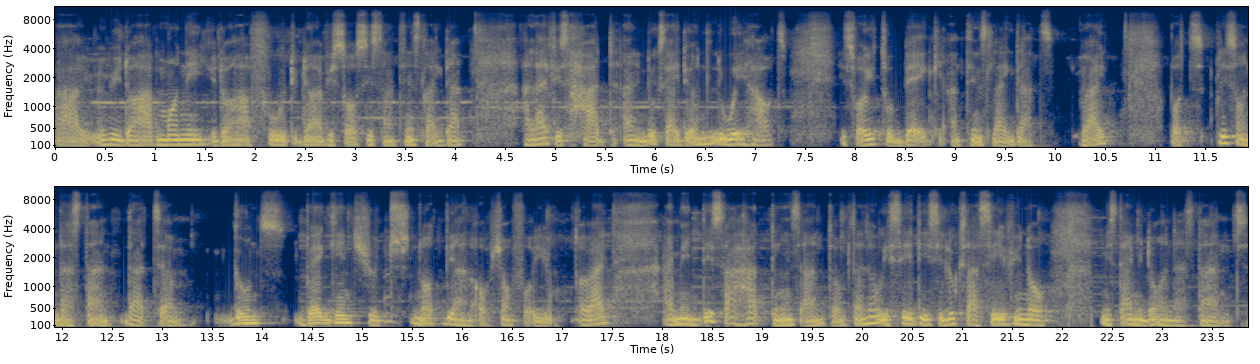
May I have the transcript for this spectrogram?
Uh, maybe you don't have money, you don't have food, you don't have resources, and things like that. And life is hard, and it looks like the only way out is for you to beg and things like that right? But please understand that um, don't begging should not be an option for you all right? I mean these are hard things and sometimes when we say this it looks as if you know miss time you don't understand.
